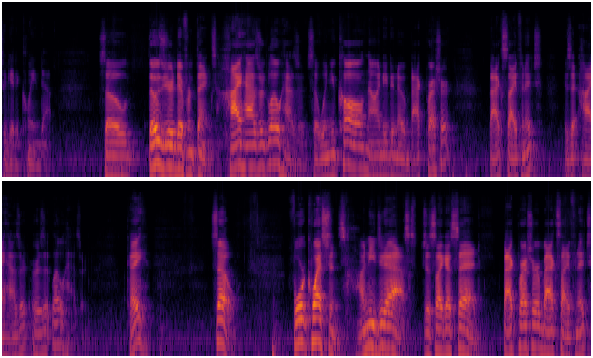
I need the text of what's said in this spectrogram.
to get it cleaned out. So those are your different things. High hazard, low hazard. So when you call, now I need to know back pressure, back siphonage. Is it high hazard or is it low hazard? Okay? So, four questions I need you to ask. Just like I said, back pressure or back siphonage,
